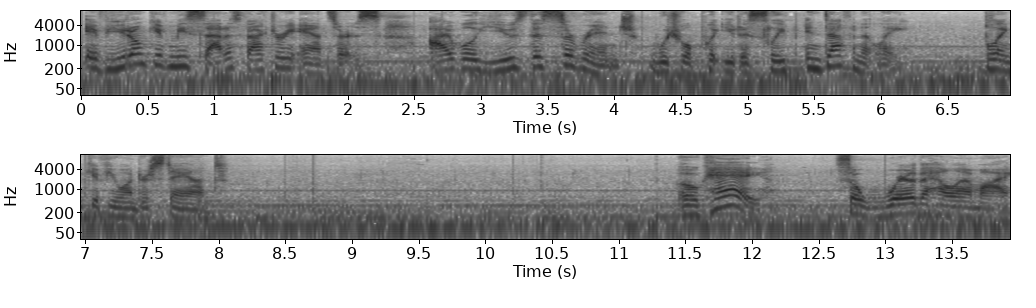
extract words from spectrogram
If you don't give me satisfactory answers, I will use this syringe, which will put you to sleep indefinitely. Blink if you understand. Okay, so where the hell am I?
